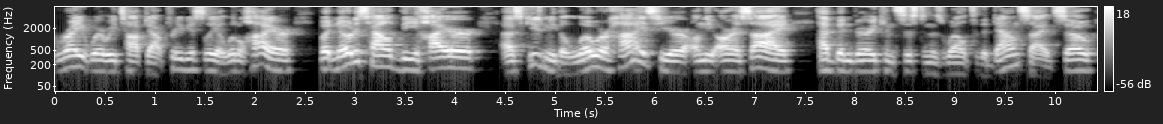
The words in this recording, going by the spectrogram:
right where we topped out previously, a little higher. But notice how the higher, uh, excuse me, the lower highs here on the RSI have been very consistent as well to the downside. So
